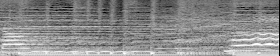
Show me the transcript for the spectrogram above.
道路。我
